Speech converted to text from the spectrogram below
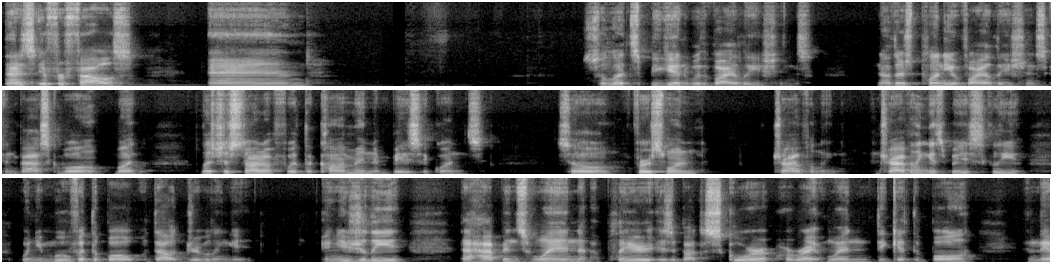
that is it for fouls. And so let's begin with violations. Now, there's plenty of violations in basketball, but let's just start off with the common and basic ones. So, first one, traveling. And traveling is basically when you move with the ball without dribbling it. And usually that happens when a player is about to score or right when they get the ball and they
